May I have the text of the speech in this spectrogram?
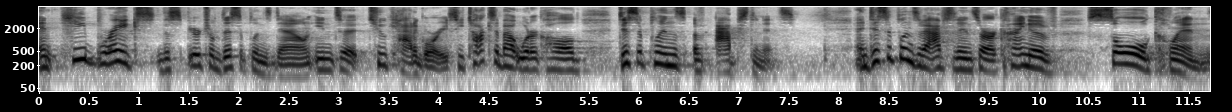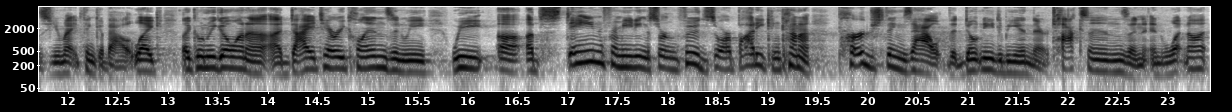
And he breaks the spiritual disciplines down into two categories. He talks about what are called disciplines of abstinence. And disciplines of abstinence are a kind of soul cleanse you might think about. Like, like when we go on a, a dietary cleanse and we, we uh, abstain from eating certain foods so our body can kind of purge things out that don't need to be in there, toxins and, and whatnot.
